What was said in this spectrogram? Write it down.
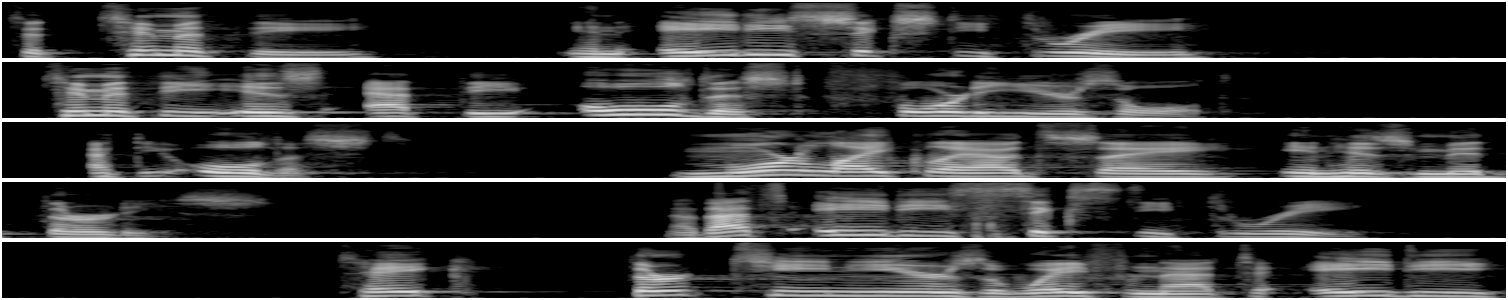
to Timothy in AD 63, Timothy is at the oldest 40 years old. At the oldest. More likely, I'd say, in his mid 30s. Now that's AD 63. Take 13 years away from that to AD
